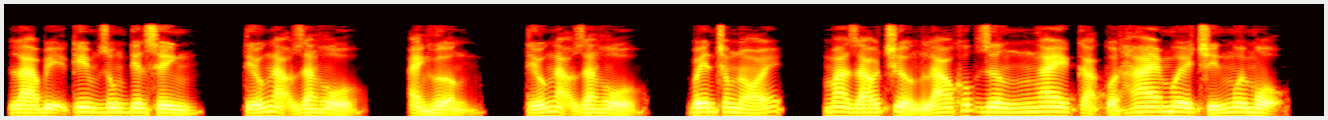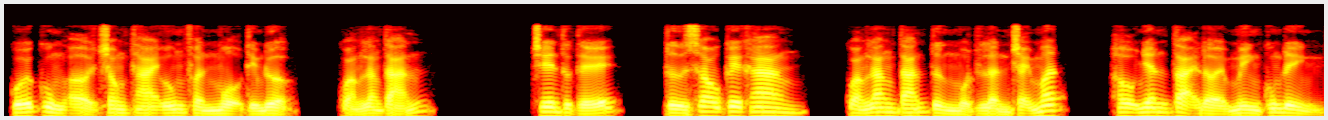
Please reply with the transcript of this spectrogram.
là bị kim dung tiên sinh, tiếu ngạo giang hồ, ảnh hưởng, tiếu ngạo giang hồ, bên trong nói, ma giáo trưởng lao khúc dương ngay cả quật hai mươi chín ngôi mộ cuối cùng ở trong thái ung phần mộ tìm được, quảng lăng tán. Trên thực tế, từ sau kê khang, quảng lăng tán từng một lần chạy mất, hậu nhân tại đời minh cung đình,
